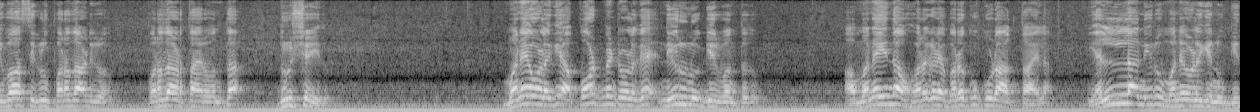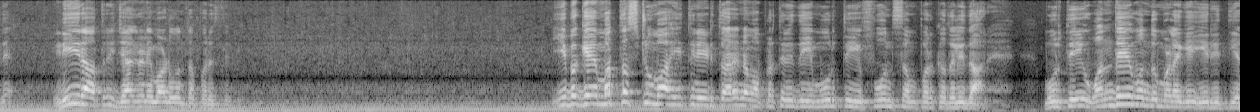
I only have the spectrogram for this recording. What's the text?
ನಿವಾಸಿಗಳು ಪರದಾಡಿ ಪರದಾಡ್ತಾ ಇರುವಂಥ ದೃಶ್ಯ ಇದು. ಮನೆಯೊಳಗೆ ಅಪಾರ್ಟ್ಮೆಂಟ್ ಒಳಗೆ ನೀರು ನುಗ್ಗಿರುವಂಥದ್ದು. ಆ ಮನೆಯಿಂದ ಹೊರಗಡೆ ಬರೋಕ್ಕೂ ಕೂಡ ಆಗ್ತಾ ಇಲ್ಲ. ಎಲ್ಲ ನೀರು ಮನೆಯೊಳಗೆ ನುಗ್ಗಿದೆ. ಇಡೀ ರಾತ್ರಿ ಜಾಗರಣೆ ಮಾಡುವಂಥ ಪರಿಸ್ಥಿತಿ. ಈ ಬಗ್ಗೆ ಮತ್ತಷ್ಟು ಮಾಹಿತಿ ನೀಡ್ತಾರೆ ನಮ್ಮ ಪ್ರತಿನಿಧಿ ಮೂರ್ತಿ ಫೋನ್ ಸಂಪರ್ಕದಲ್ಲಿದ್ದಾರೆ. ಮೂರ್ತಿ, ಒಂದೇ ಒಂದು ಮಳೆಗೆ ಈ ರೀತಿಯ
